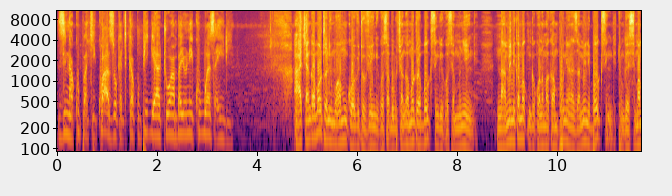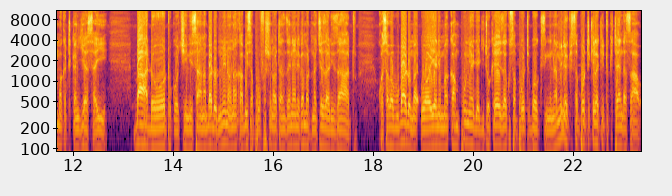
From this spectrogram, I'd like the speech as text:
zinakupa kikwazo katika kupiga hatua ambayo ni kubwa zaidi? Ah, changamoto ni mwamko wa vitu vingi, kwa sababu changamoto ya boxing iko sehemu nyingi. Naamini kama kungekuwa na makampuni yanadhamini boxing, tungesimama katika njia sahihi. Bado tuko chini sana, bado mimi naona kabisa professional Tanzania ni kama tunacheza rizaa tu, kwa sababu bado ma, wa, yani makampuni hajajitokeza kusupport boxing. na mimi nikisupport kila kitu kitaenda sawa.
